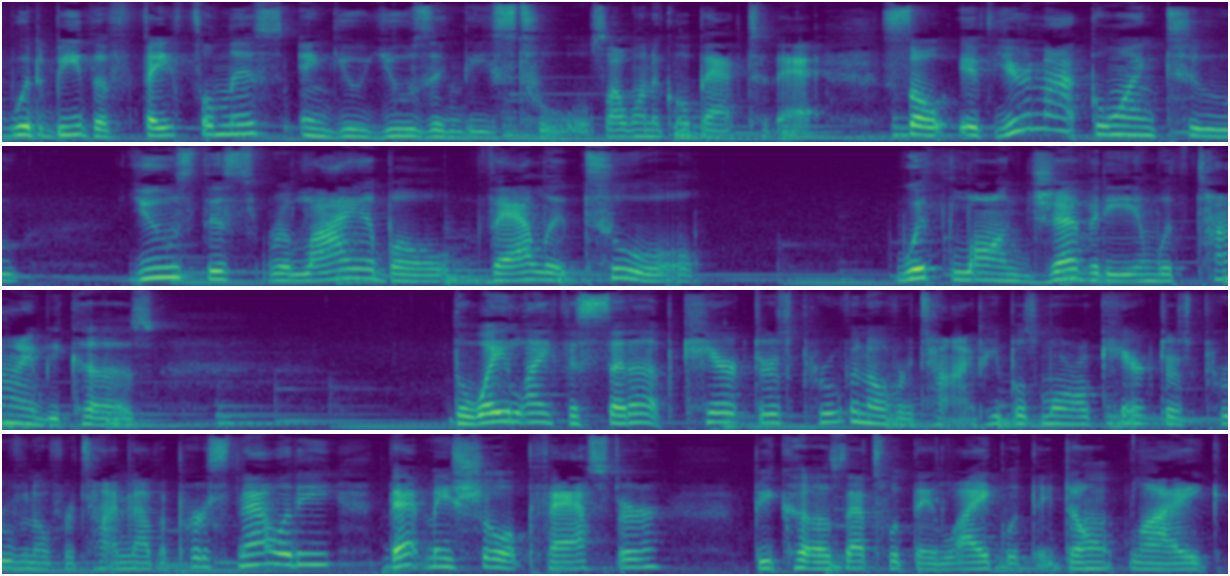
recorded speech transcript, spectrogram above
would be the faithfulness in you using these tools. I want to go back to that. So if you're not going to use this reliable, valid tool, with longevity and with time, because the way life is set up, characters proven over time. People's moral characters proven over time. Now, the personality that may show up faster because that's what they like, what they don't like.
